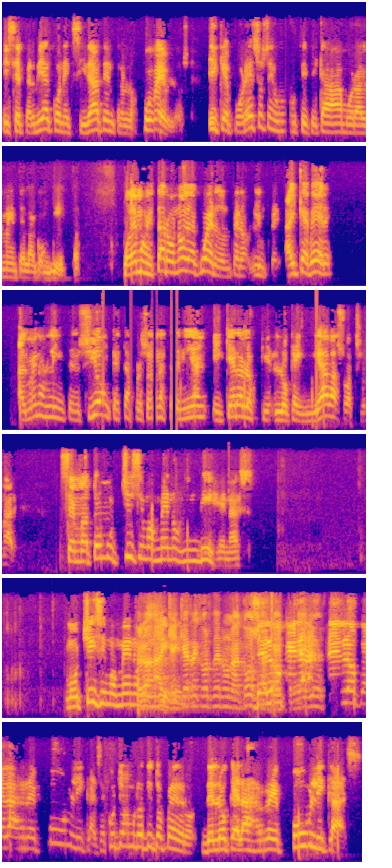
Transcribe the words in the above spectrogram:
y se perdía conexidad entre los pueblos y que por eso se justificaba moralmente la conquista. Podemos estar o no de acuerdo, pero hay que ver al menos la intención que estas personas tenían y que era lo que, lo que guiaba su accionar. Se mató muchísimos menos indígenas muchísimos menos. Pero hay que, recordar una cosa. De lo que, de lo que las repúblicas, escúchame un ratito, Pedro, de lo que las repúblicas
